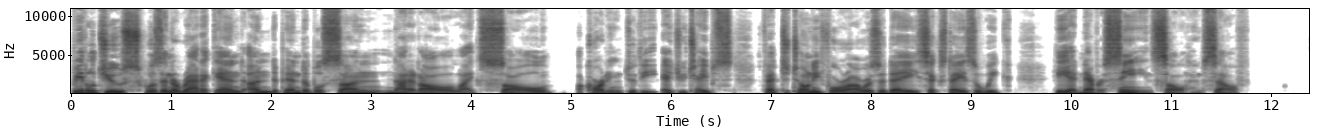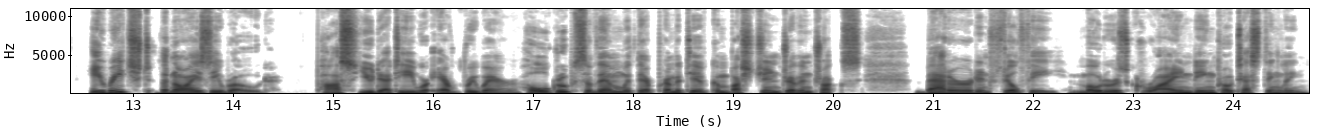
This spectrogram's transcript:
Betelgeuse was an erratic and undependable sun, not at all like Sol, according to the edutapes fed to Tony four hours a day, six days a week. He had never seen Sol himself. He reached the noisy road. Pas Udeti were everywhere, whole groups of them with their primitive combustion driven trucks, battered and filthy, motors grinding protestingly.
